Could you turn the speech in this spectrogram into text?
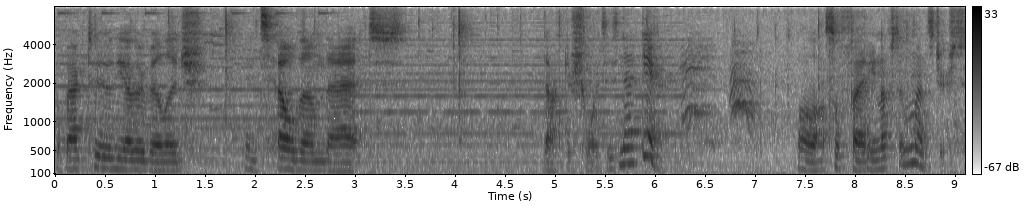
Go back to the other village and tell them that Dr. Schwartz is not there. While also fighting off some monsters.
